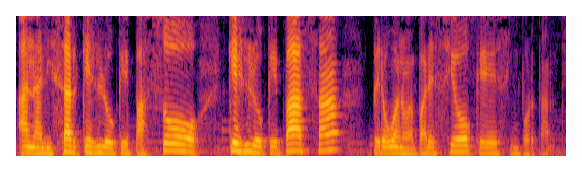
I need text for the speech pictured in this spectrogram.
analizar qué es lo que pasó, qué es lo que pasa, pero bueno, me pareció que es importante.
